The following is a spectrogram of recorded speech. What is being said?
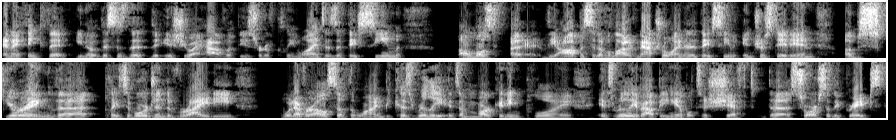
and I think that you know this is the the issue I have with these sort of clean wines is that they seem almost uh, the opposite of a lot of natural wine in that they seem interested in obscuring the place of origin, the variety, whatever else of the wine, because really it's a marketing ploy. It's really about being able to shift the source of the grapes.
